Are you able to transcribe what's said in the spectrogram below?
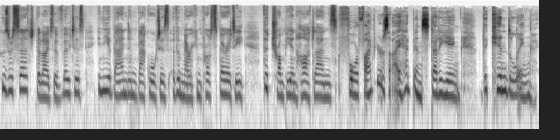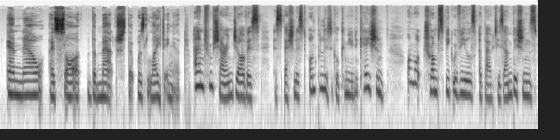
who's researched the lives of voters in the abandoned backwaters of American prosperity, the Trumpian heartlands. For five years, I had been studying the kindling and now I saw the match that was lighting it. And from Sharon Jarvis, a specialist on political communication, on what Trump speak reveals about his ambitions.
